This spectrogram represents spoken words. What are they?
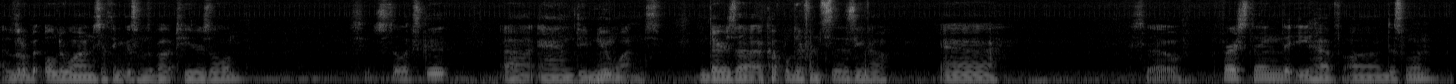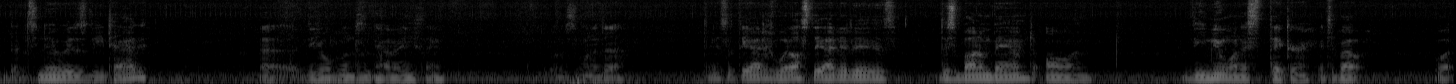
a little bit older ones. I think this one's about two years old. See, it still looks good. Uh, and the new ones. There's uh, a couple differences, you know. Uh, so first thing that you have on this one that's new is the tag. Uh, the old one doesn't have anything. It was one of the things that they added. What else they added is this bottom band on the new one is thicker. It's about what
